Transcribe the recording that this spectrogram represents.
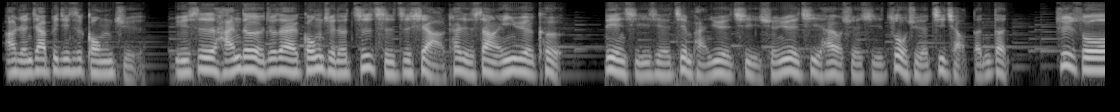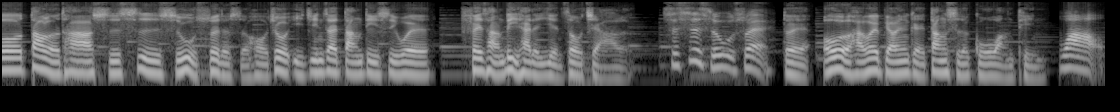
啊。人家毕竟是公爵，于是韩德尔就在公爵的支持之下，开始上音乐课，练习一些键盘乐器、弦乐器，还有学习作曲的技巧等等。据说到了他十四、十五岁的时候，就已经在当地是一位非常厉害的演奏家了。十四、十五岁，对，偶尔还会表演给当时的国王听。哇哦！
